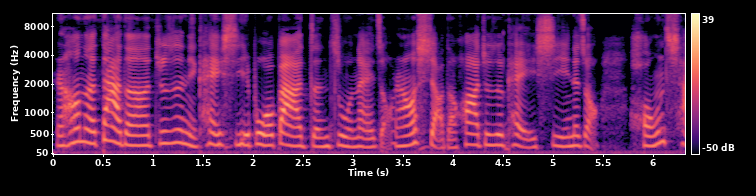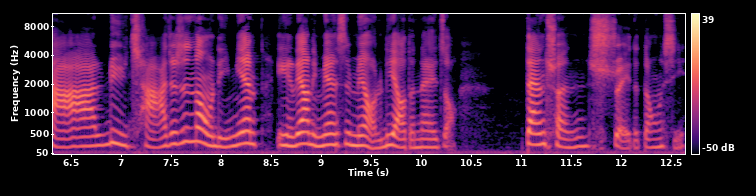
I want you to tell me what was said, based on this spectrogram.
然后呢，大的就是你可以吸波霸珍珠那种，然后小的话就是可以吸那种红茶、绿茶，就是那种里面饮料里面是没有料的那种单纯水的东西。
